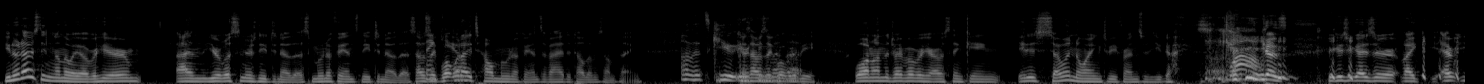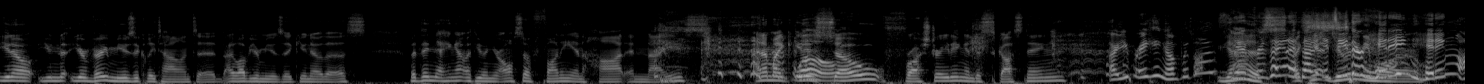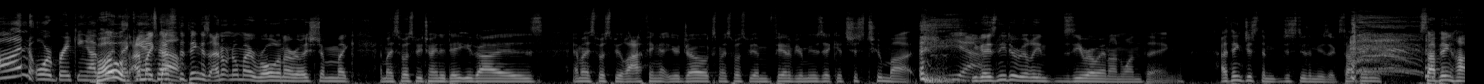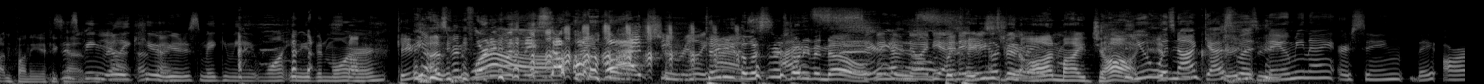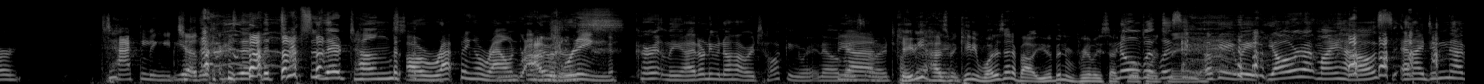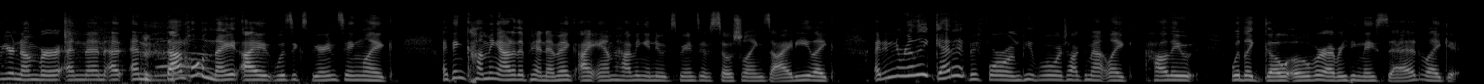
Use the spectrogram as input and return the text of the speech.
You know what I was thinking on the way over here? And your listeners need to know this. Muna fans need to know this. I was Thank like, what would. I tell Muna fans if I had to tell them something? oh, that's cute. Because I was like, what would it be? Well, and on the drive over here, I was thinking it is so annoying to be friends with you guys Wow. because because you guys are like you know you kn- you're very musically talented. I love your music, you know this. But then I hang out with you and you're also funny and hot and nice. and I'm like, it is Whoa. so frustrating and disgusting. Are you breaking up with us? Yes, yeah, for a second I, thought can't it's do it either anymore. hitting hitting on or breaking up. Both. With. I I'm like, tell. that's the thing is, I don't know my role in our relationship. I'm like, am I supposed to be trying to date you guys? Am I supposed to be laughing at your jokes? Am I supposed to be a fan of your music? It's just too much. Yeah. You guys need to really zero in on one thing. I think just the, just do the music. Stop being stop being hot and funny if you This can. is being Yeah, really cute. okay. You're just making me want you even more. Katie has been flirting with me so much. she really Katie, has. the listeners don't even know. They have no idea. But and Katie is has been true. on my job. You would It's not been guess what crazy. Naomi and I are seeing. They are tackling each yeah, other. the, the tips of their tongues are wrapping around in a Ravenous. ring. Currently, I don't even know how we're talking right now. Yeah. Based on our Katie talk has been. Katie, what is that about? You have been really sexual No, but listen. me. Okay, wait. Y'all were at my house, and I didn't have your number. And then, uh, and that whole night, I was experiencing like, I think coming out of the pandemic, I am having a new experience of social anxiety. Like, I didn't really get it before when people were talking about like how they would like go over everything they said. Like,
